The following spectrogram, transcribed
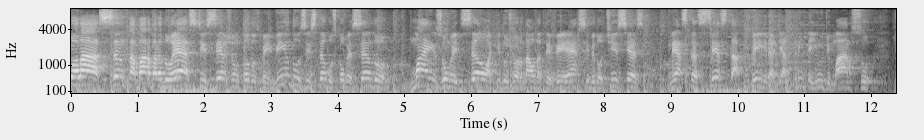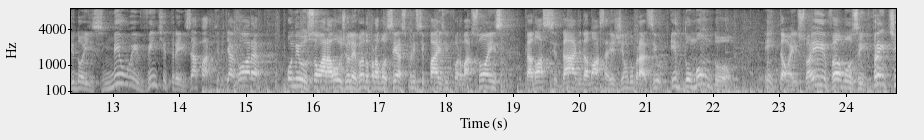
olá, Santa Bárbara do Oeste, sejam todos bem-vindos. Estamos começando mais uma edição aqui do Jornal da TV SB Notícias, nesta sexta-feira, dia 31 de março de 2023. A partir de agora, o Nilson Araújo levando para você as principais informações da nossa cidade, da nossa região do Brasil e do mundo. Então é isso aí, vamos em frente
